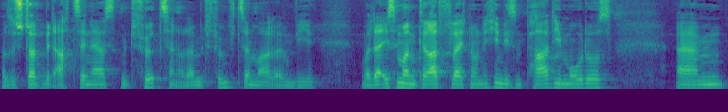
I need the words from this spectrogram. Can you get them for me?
Also statt mit 18 erst mit 14 oder mit 15 mal irgendwie. Weil da ist man gerade vielleicht noch nicht in diesem Party-Modus ähm,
